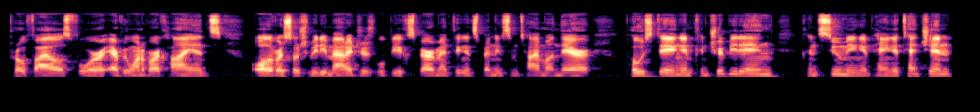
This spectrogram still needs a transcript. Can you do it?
profiles for every one of our clients. All of our social media managers will be experimenting and spending some time on there posting and contributing, consuming and paying attention,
